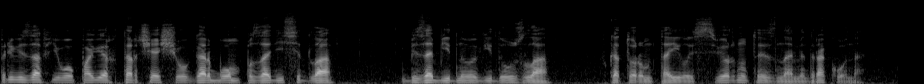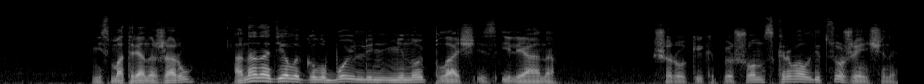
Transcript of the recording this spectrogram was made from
привязав его поверх торчащего горбом позади седла, безобидного вида узла, в котором таилось свернутое знамя дракона. Несмотря на жару, она надела голубой льняной плащ из Илиана. Широкий капюшон скрывал лицо женщины,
